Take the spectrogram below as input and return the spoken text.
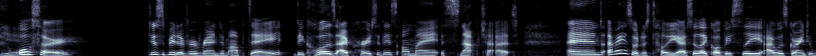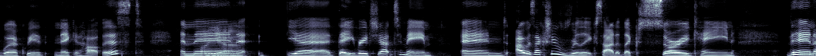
Yeah. Also, just a bit of a random update because I posted this on my Snapchat. And I may as well just tell you guys. So, like, obviously, I was going to work with Naked Harvest, and then yeah. yeah. they reached out to me, and I was actually really excited, like so keen. Then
